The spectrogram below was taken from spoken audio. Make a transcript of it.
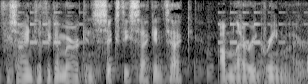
For Scientific American's 60 Second Tech, I'm Larry Greenemeier.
